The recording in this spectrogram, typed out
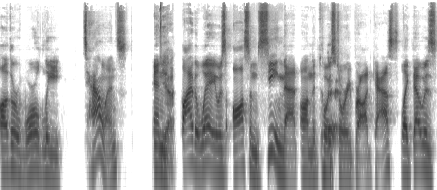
otherworldly talent. And yeah. by the way, it was awesome seeing that on the Toy Story broadcast. Like that was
